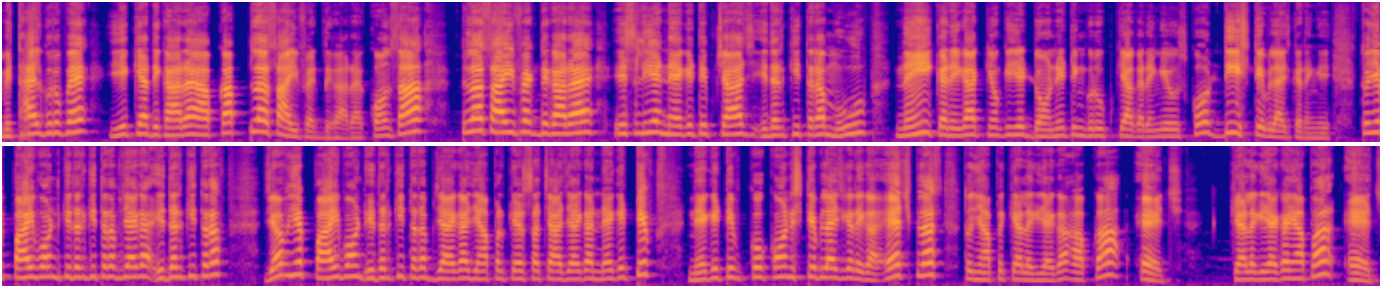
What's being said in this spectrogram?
मिथाइल ग्रुप है ये क्या दिखा रहा है आपका प्लस आई इफेक्ट दिखा रहा है कौन सा प्लस आई इफेक्ट दिखा रहा है इसलिए नेगेटिव चार्ज इधर की तरफ मूव नहीं करेगा क्योंकि ये डोनेटिंग ग्रुप क्या करेंगे उसको डिस्टेबलाइज करेंगे तो ये पाई बॉन्ड किधर की तरफ जाएगा इधर की तरफ जब ये पाई बॉन्ड इधर की तरफ जाएगा यहाँ पर कैसा चार्ज आएगा नेगेटिव नेगेटिव को कौन स्टेबलाइज करेगा एच प्लस तो यहाँ पर क्या लग जाएगा आपका एच क्या लग जाएगा यहाँ पर H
